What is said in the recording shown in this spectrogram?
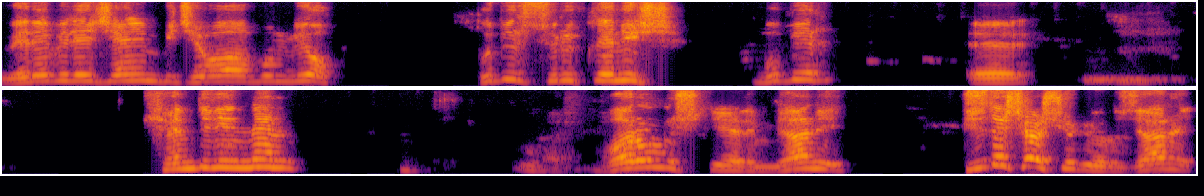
verebileceğim bir cevabım yok. Bu bir sürükleniş. Bu bir e, kendiliğinden varoluş diyelim. Yani Biz de şaşırıyoruz. Yani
